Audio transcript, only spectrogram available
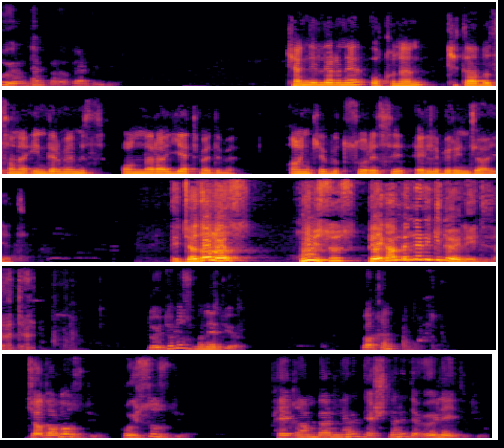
Buyurun hep beraber dinleyelim. Kendilerine okunan kitabı sana indirmemiz onlara yetmedi mi? Ankebut suresi 51. ayet. E Cadalos, huysuz, peygamberlerinki de öyleydi zaten. Duydunuz mu ne diyor? Bakın cadaloz diyor, huysuz diyor. Peygamberlerin eşleri de öyleydi diyor.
